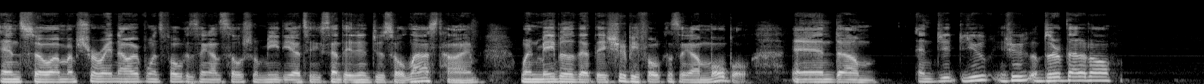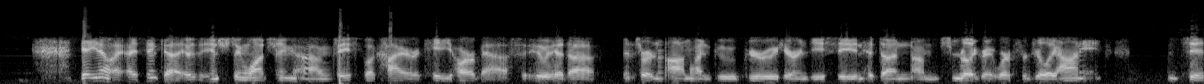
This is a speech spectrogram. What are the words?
And so I'm, I'm sure right now everyone's focusing on social media to the extent they didn't do so last time, when maybe that they should be focusing on mobile. And um, and did you you observe that at all? Yeah, you know, I, I think uh, it was interesting watching um, Facebook hire Katie Harbath, who had uh, been sort of an online guru here in D.C. and had done um, some really great work for Giuliani, to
